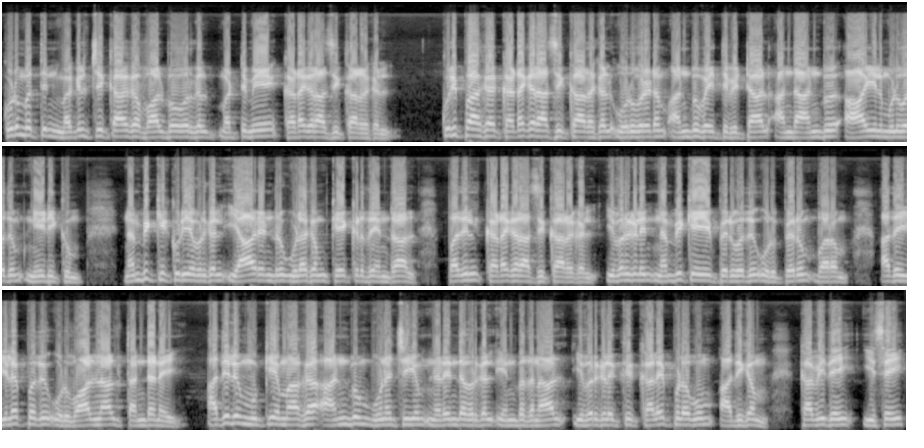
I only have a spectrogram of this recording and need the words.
குடும்பத்தின் மகிழ்ச்சிக்காக வாழ்பவர்கள் மட்டுமே கடகராசிக்காரர்கள். குறிப்பாக கடகராசிக்காரர்கள் ஒருவரிடம் அன்பு வைத்துவிட்டால் அந்த அன்பு ஆயுள் முழுவதும் நீடிக்கும். நம்பிக்கைக்குரியவர்கள் யார் என்று உலகம் கேட்கிறது என்றால் பதில் கடகராசிக்காரர்கள். இவர்களின் நம்பிக்கையை பெறுவது ஒரு பெரும் வரம். அதை இழப்பது ஒரு வாழ்நாள் தண்டனை. அதிலும் முக்கியமாக அன்பும் உணர்ச்சியும் நிறைந்தவர்கள் என்பதனால் இவர்களுக்கு கலைப்புலவும் அதிகம். கவிதை இசை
